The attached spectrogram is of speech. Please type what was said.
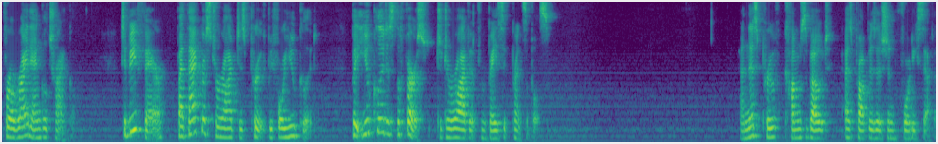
for a right-angled triangle. To be fair, Pythagoras derived his proof before Euclid, but Euclid is the first to derive it from basic principles. and this proof comes about as proposition 47.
